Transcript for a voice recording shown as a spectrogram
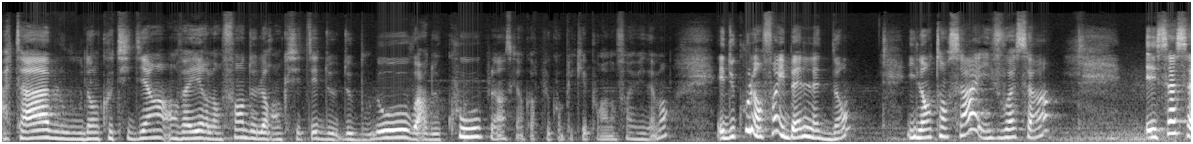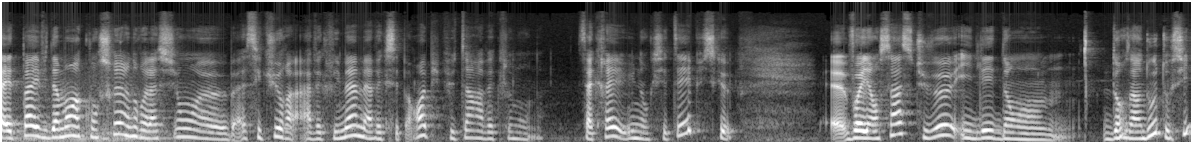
à table ou dans le quotidien envahir l'enfant de leur anxiété de, boulot, voire de couple, hein, ce qui est encore plus compliqué pour un enfant évidemment. Et du coup l'enfant il baigne là-dedans, il entend ça, il voit ça. Et ça, ça aide pas évidemment à construire une relation euh, bah, sécure avec lui-même, avec ses parents, et puis plus tard avec le monde. Ça crée une anxiété, puisque euh, voyant ça, si tu veux, il est dans, dans un doute aussi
